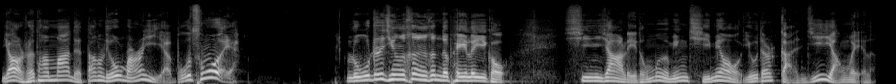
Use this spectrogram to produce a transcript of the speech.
要说他妈的当流氓也不错呀！鲁智清恨恨地呸了一口，心下里头莫名其妙有点感激杨伟了。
